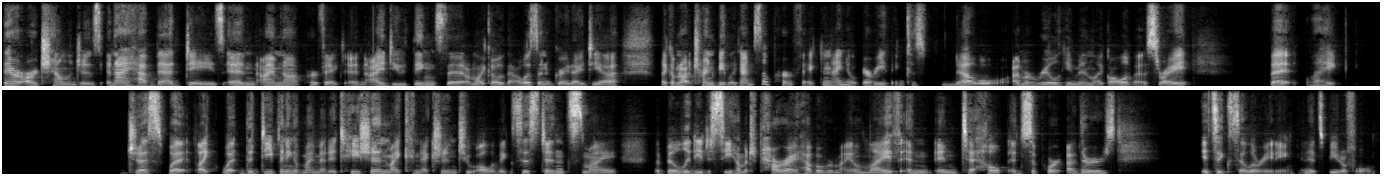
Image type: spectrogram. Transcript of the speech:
there are challenges and I have bad days and I'm not perfect and I do things that I'm like, oh, that wasn't a great idea. Like I'm not trying to be like, I'm so perfect and I know everything because no, I'm a real human like all of us, right? But like just what like what the deepening of my meditation my connection to all of existence my ability to see how much power i have over my own life and and to help and support others it's exhilarating and it's beautiful.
